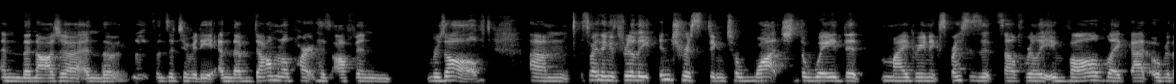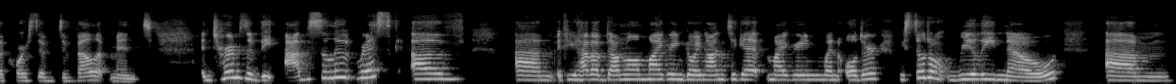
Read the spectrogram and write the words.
and the nausea and the light sensitivity. And the abdominal part has often resolved. Um, so I think it's really interesting to watch the way that migraine expresses itself really evolve like that over the course of development. In terms of the absolute risk of um, if you have abdominal migraine going on to get migraine when older, we still don't really know. Um,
